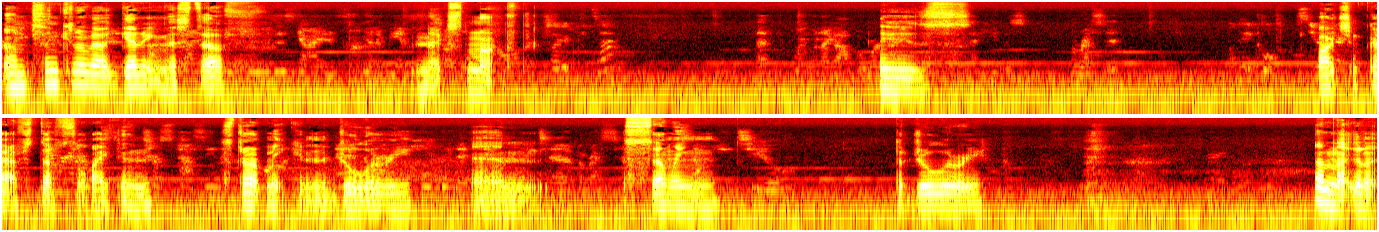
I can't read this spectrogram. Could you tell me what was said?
I'm thinking about getting this stuff next month. Is arts and craft stuff so I can start making jewelry and selling the jewelry. I'm not gonna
